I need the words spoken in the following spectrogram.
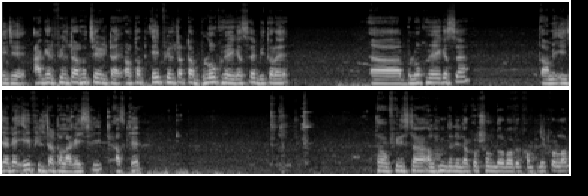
এই যে আগের ফিল্টার হচ্ছে এটাই অর্থাৎ এই ফিল্টারটা ব্লক হয়ে গেছে, ভিতরে ব্লক হয়ে গেছে। তো আমি এই জায়গায় এই ফিল্টারটা লাগাইছি আজকে। তো ফ্রিজটা আলহামদুলিল্লাহ খুব সুন্দরভাবে কমপ্লিট করলাম।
